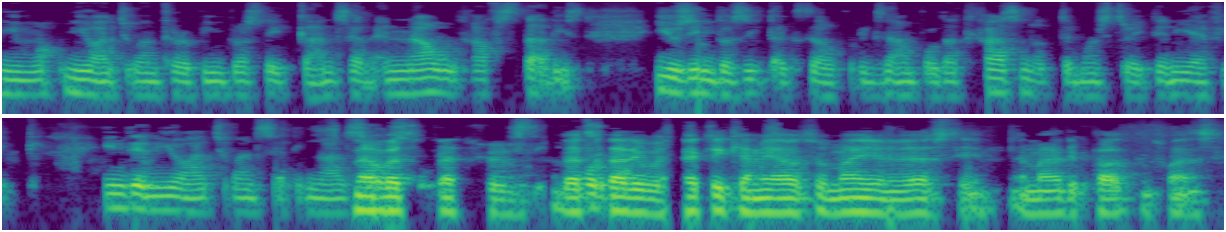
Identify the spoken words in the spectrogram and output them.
neoadjuvant therapy in prostate cancer. And now we have studies using docetaxel, for example, that has not demonstrated any effect in the neoadjuvant setting also. No, that's, that's true. That study was actually coming out of my university and my department once.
